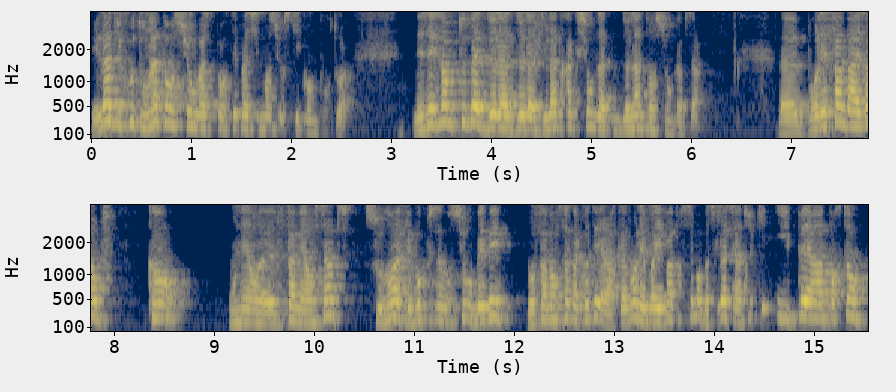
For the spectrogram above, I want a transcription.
Et là, du coup, ton attention va se porter facilement sur ce qui compte pour toi. Des exemples tout bêtes de l'attraction, la, de, de l'intention comme ça. Euh, pour les femmes, par exemple, quand on est, une femme est enceinte, souvent elle fait beaucoup plus attention au bébé, aux femmes enceintes à côté, alors qu'avant on les voyait pas forcément, parce que là c'est un truc hyper important.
